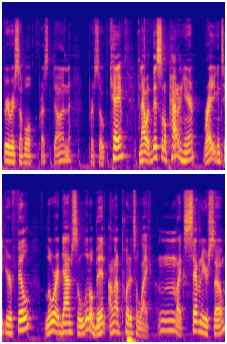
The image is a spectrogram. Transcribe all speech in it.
Very, very simple. Press done, press OK. Now with this little pattern here, right, you can take your fill, lower it down just a little bit. I'm gonna put it to like mm, like 70 or so.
